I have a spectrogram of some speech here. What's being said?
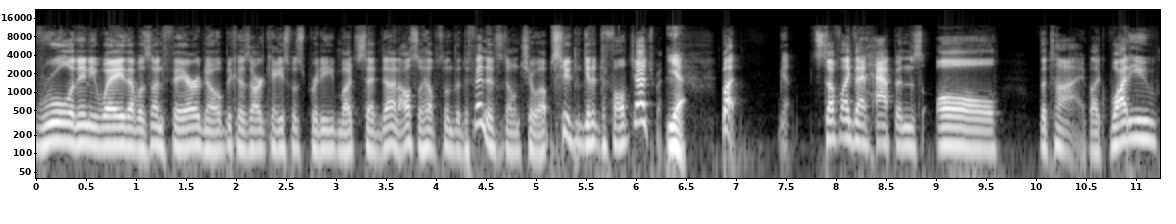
rule in any way that was unfair? No, because our case was pretty much said done. Also helps when the defendants don't show up, so you can get a default judgment. yeah. But yeah, stuff like that happens all the time. Like, why do you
